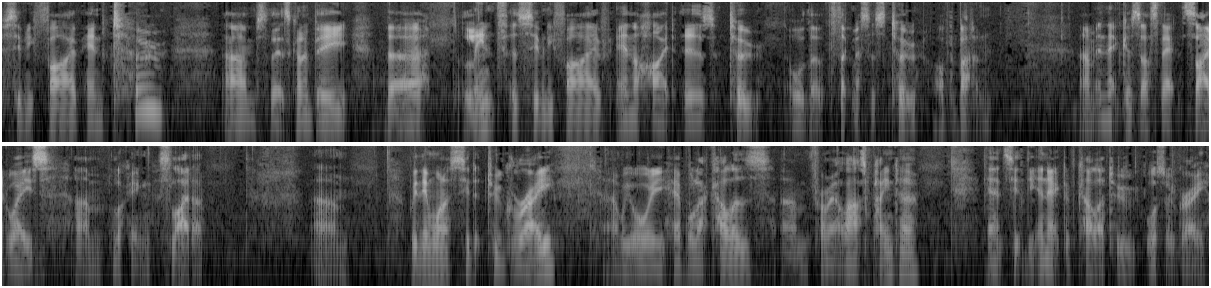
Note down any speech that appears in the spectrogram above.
75 and 2. Um, so that's going to be the length is 75 and the height is 2, or the thickness is 2 of the button. Um, and that gives us that sideways um, looking slider. We then want to set it to grey. Uh, we already have all our colours um, from our last painter and set the inactive colour to also grey.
